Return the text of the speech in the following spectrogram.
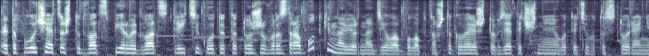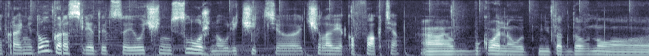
Это получается, что 21-23 год это тоже в разработке, наверное, дело было, потому что говорят, что взяточные вот эти вот истории, они крайне долго расследуются, и очень сложно уличить э, человека в факте. А, буквально вот не так давно,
